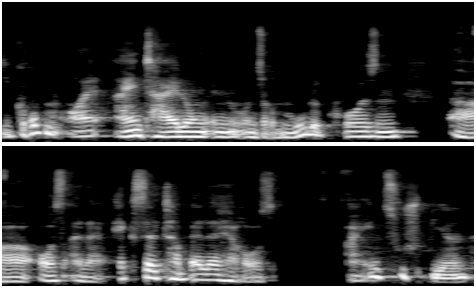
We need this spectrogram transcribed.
die Gruppeneinteilung in unseren Moodle-Kursen äh, aus einer Excel-Tabelle heraus einzuspielen.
